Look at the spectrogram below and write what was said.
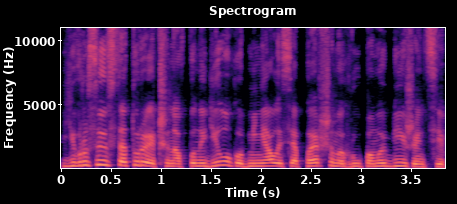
Євросоюз та Туреччина в понеділок обмінялися першими групами біженців.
